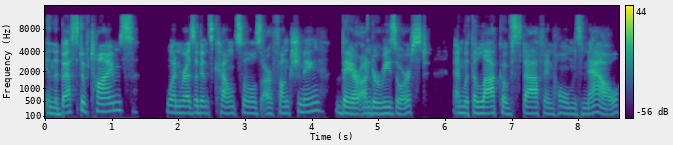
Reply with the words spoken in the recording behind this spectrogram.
In the best of times, when residents' councils are functioning, they are under resourced. And with the lack of staff in homes now,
